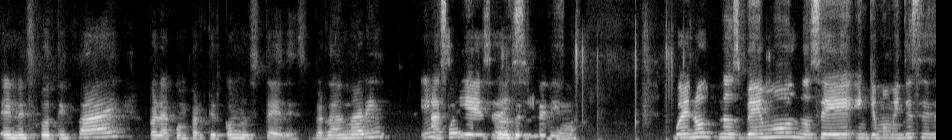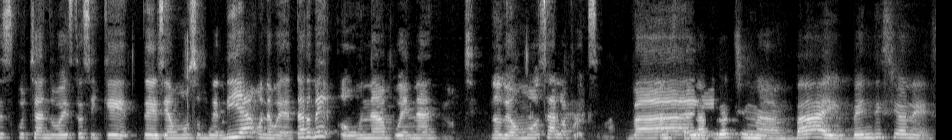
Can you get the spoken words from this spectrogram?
en Spotify para compartir con ustedes, ¿verdad, Mari? Y así pues, es, nos despedimos. Bueno, nos vemos, no sé en qué momento estés escuchando esto, así que te deseamos un buen día, una buena tarde o una buena noche. Nos vemos a la próxima. Bye. Hasta la próxima. Bye. Bendiciones.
